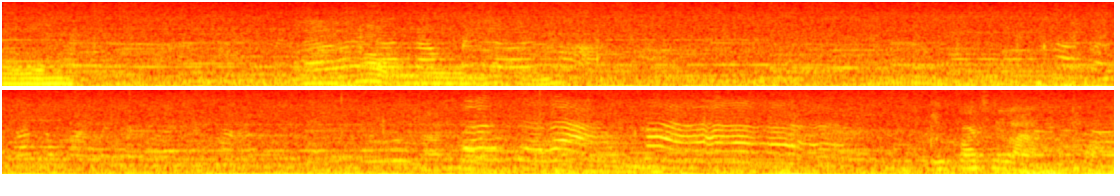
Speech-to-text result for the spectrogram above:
มุมเข้ามุมครับผมปลาฉลามค่ะดูปลาฉลามเหรอ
